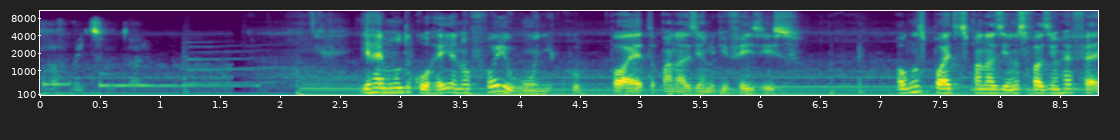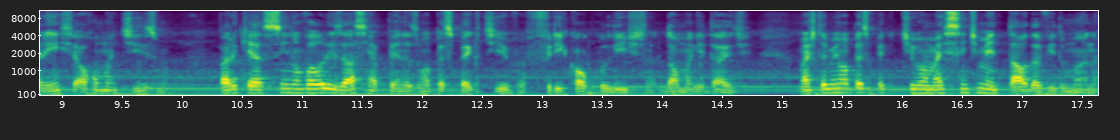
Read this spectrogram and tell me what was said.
novamente solitário. E Raimundo Correia não foi o único poeta panasiano que fez isso. Alguns poetas panasianos faziam referência ao romantismo, para que assim não valorizassem apenas uma perspectiva fria calculista da humanidade, mas também uma perspectiva mais sentimental da vida humana.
